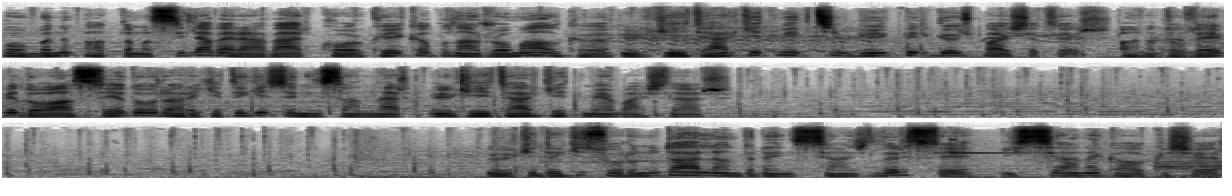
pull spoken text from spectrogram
Bombanın patlamasıyla beraber korkuya kapılan Roma halkı ülkeyi terk etmek için büyük bir göç başlatır. Anadolu'ya ve Doğu Asya'ya doğru harekete geçen insanlar ülkeyi terk etmeye başlar. Ülkedeki sorunu değerlendiren isyancılar ise isyana kalkışır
